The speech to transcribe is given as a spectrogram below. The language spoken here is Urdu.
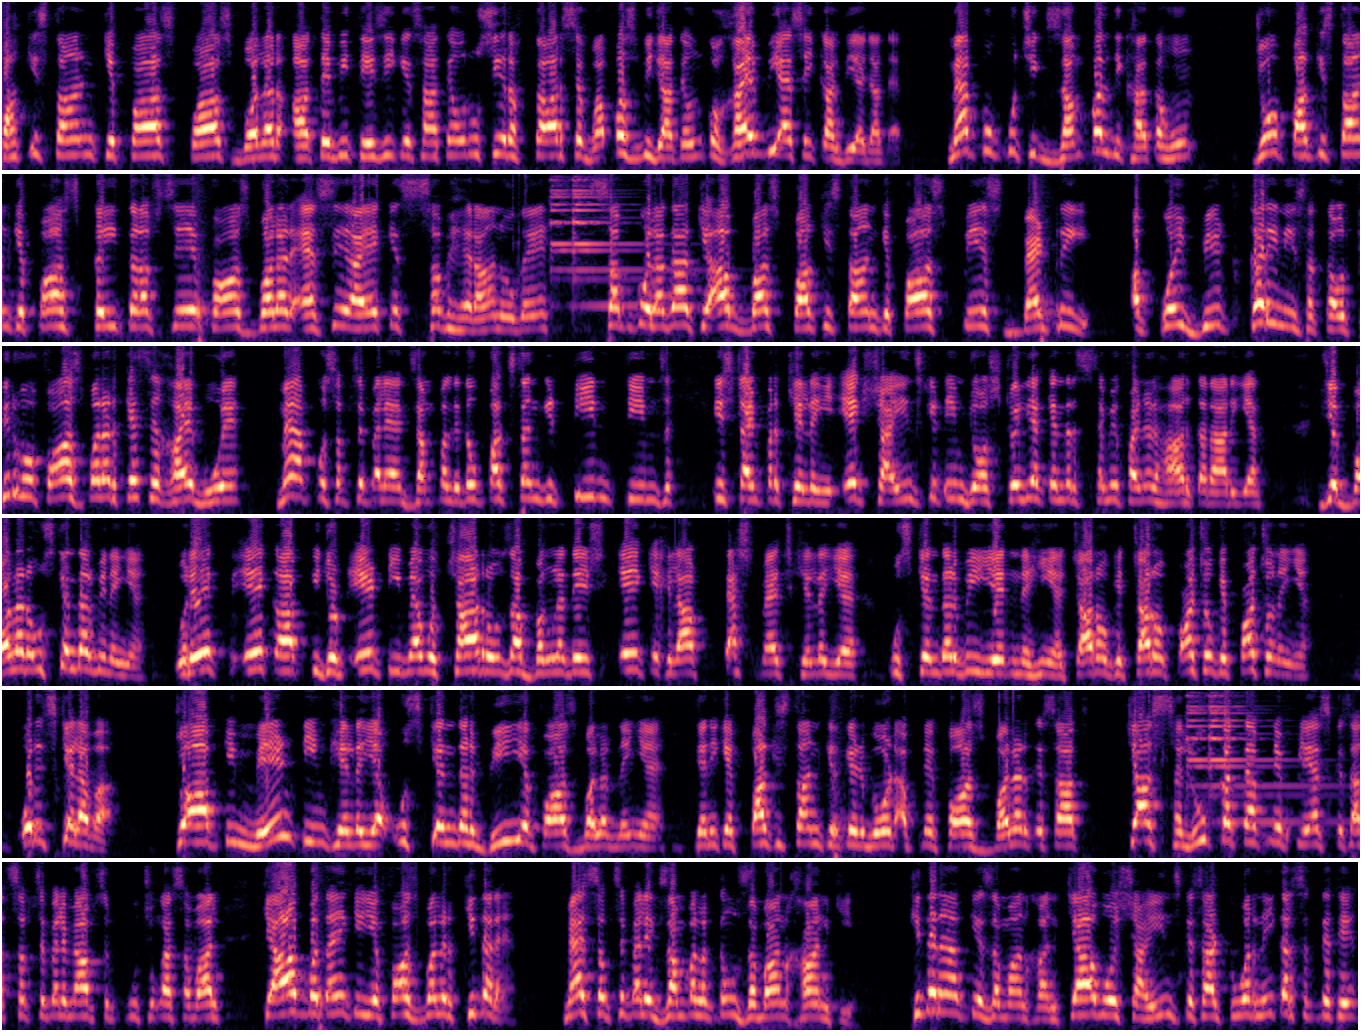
پاکستان کے پاس فاسٹ بالر آتے بھی تیزی کے ساتھ ہیں اور اسی رفتار سے واپس بھی جاتے ہیں۔ ان کو غائب بھی ایسے ہی کر دیا جاتا ہے۔ میں آپ کو کچھ اگزامپل دکھاتا ہوں جو پاکستان کے پاس کئی طرف سے فاسٹ بالر ایسے آئے کہ سب حیران ہو گئے۔ سب کو لگا کہ اب بس پاکستان کے پاس پیس بیٹری اب کوئی بیٹ کر ہی نہیں سکتا اور پھر وہ فاسٹ بالر کیسے غائب ہوئے؟ میں آپ کو سب سے پہلے اگزامپل دیتا ہوں، پاکستان کی تین ٹیمز اس ٹائم پر کھیل رہی ہیں۔ ایک شاہینز کی ٹیم جو آسٹریلیا کے اندر سیمی فائنل ہار کر آ رہی ہے۔ یہ بالر اس کے اندر بھی نہیں ہے اور ایک ایک آپ کی جو اے ٹیم ہے، وہ چار روزہ بنگلہ دیش اے کے خلاف ٹیسٹ میچ کھیل رہی ہے۔ اس کے اندر بھی یہ نہیں ہے۔ چاروں کے چاروں، پانچوں کے پانچوں نہیں ہیں۔ اور اس کے علاوہ جو آپ کی مین ٹیم کھیل رہی ہے، اس کے اندر بھی یہ فاسٹ بالر نہیں ہے یعنی کہ پاکستان کرکٹ بورڈ اپنے فاسٹ بالر کے ساتھ کیا سلوک کرتا ہے اپنے پلیئرز کے ساتھ؟ سب سے پہلے میں آپ سے پوچھوں گا سوال کہ آپ بتائیں کہ یہ فاسٹ بالر کدھر ہیں؟ میں سب سے پہلے اگزامپل رکھتا ہوں زبان خان کی۔ کدھر ہیں آپ کے زمان خان؟ کیا وہ شاہینز کے ساتھ ٹور نہیں کر سکتے تھے؟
